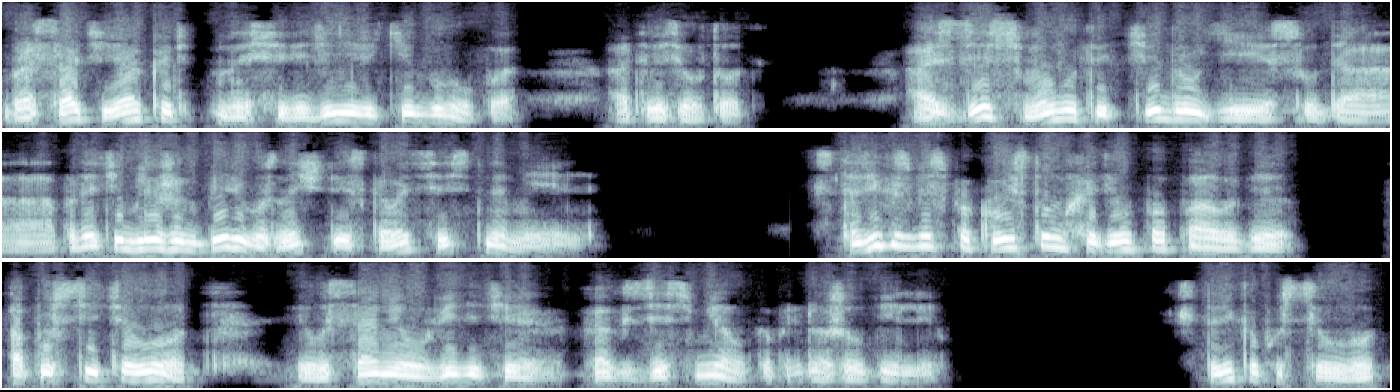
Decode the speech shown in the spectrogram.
«Бросать якорь на середине реки глупо», — ответил тот. А здесь могут идти другие суда, а подойти ближе к берегу значит рисковать сесть на мель. Старик с беспокойством ходил по палубе. «Опустите лот, и вы сами увидите, как здесь мелко», — предложил Билли. Старик опустил лот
